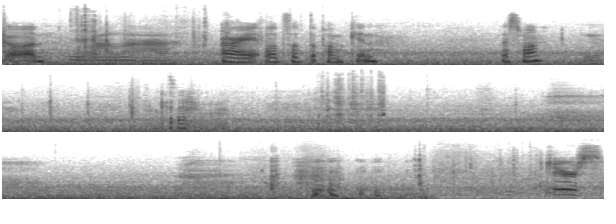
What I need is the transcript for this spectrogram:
God. Voila. All right, let's lift the pumpkin. This one? Yeah. Okay. Cheers.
